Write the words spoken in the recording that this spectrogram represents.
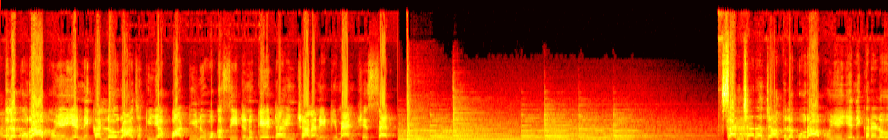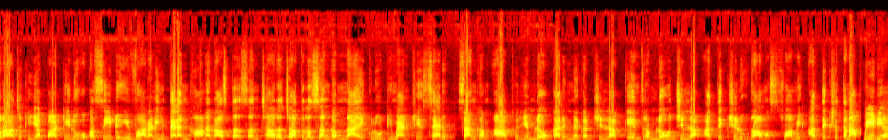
జాతులకు రాబోయే ఎన్నికల్లో రాజకీయ పార్టీలు ఒక సీటును కేటాయించాలని డిమాండ్ చేశారు. సంచార జాతులకు రాబోయే ఎన్నికలలో రాజకీయ పార్టీలు ఒక సీటు ఇవ్వాలని తెలంగాణ రాష్ట్ర సంచార జాతుల సంఘం నాయకులు డిమాండ్ చేశారు. సంఘం ఆధ్వర్యంలో కరీంనగర్ జిల్లా కేంద్రంలో జిల్లా అధ్యక్షులు రామస్వామి అధ్యక్షతన మీడియా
